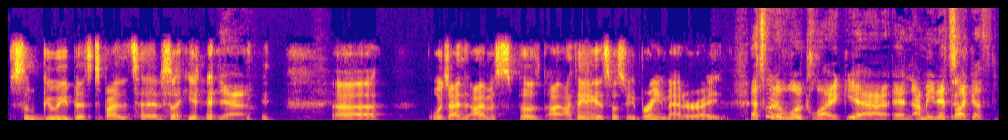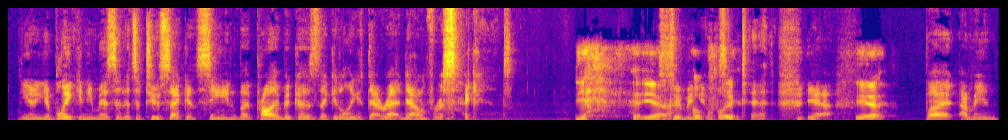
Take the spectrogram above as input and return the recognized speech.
some gooey bits by its head. It's like yeah. uh, which I I'm supposed I think it's supposed to be a brain matter, right? That's what it looked like, yeah. And I mean, it's like a you know, you blink and you miss it. It's a two second scene, but probably because they could only get that rat down for a second, Yeah, yeah. assuming hopefully, it was dead. Yeah, yeah. but I mean,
